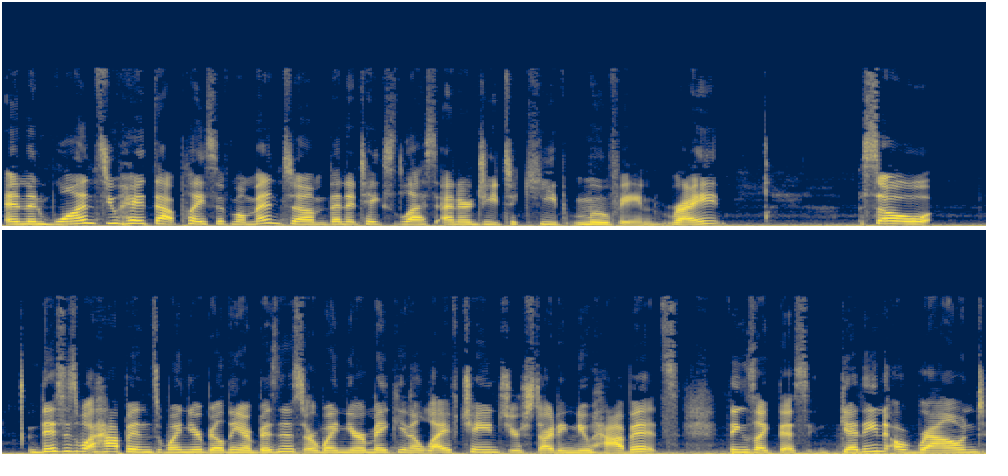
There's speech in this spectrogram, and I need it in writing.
And then once you hit that place of momentum then it takes less energy to keep moving right? So this is what happens when you're building your business or when you're making a life change you're starting new habits things like this. Getting around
